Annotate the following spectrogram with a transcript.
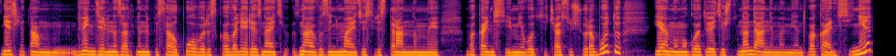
если там две недели назад мне написал повар и сказал, Валерия, знаете, знаю, вы занимаетесь ресторанными вакансиями, вот сейчас ищу работу, я ему могу ответить, что на данный момент вакансий нет,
